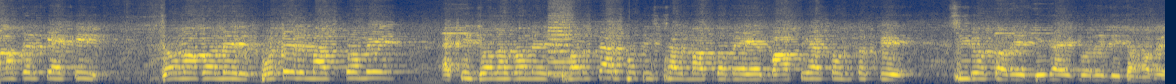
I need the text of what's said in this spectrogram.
আমাদেরকে একটি জনগণের ভোটের মাধ্যমে, একটি জনগণের সরকার প্রতিষ্ঠার মাধ্যমে এই মাফিয়া তন্ত্রকে চিরতরে বিদায় করে দিতে হবে।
